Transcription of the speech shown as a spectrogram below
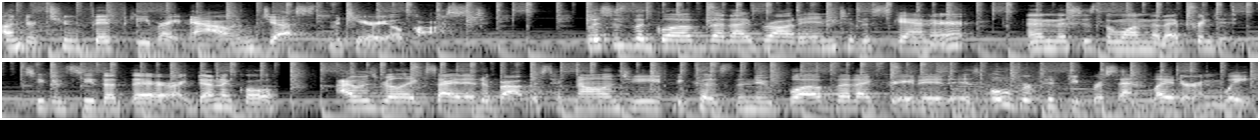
under 250 right now in just material cost. This is the glove that I brought into the scanner, and this is the one that I printed. So you can see that they're identical. I was really excited about this technology because the new glove that I created is over 50% lighter in weight.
